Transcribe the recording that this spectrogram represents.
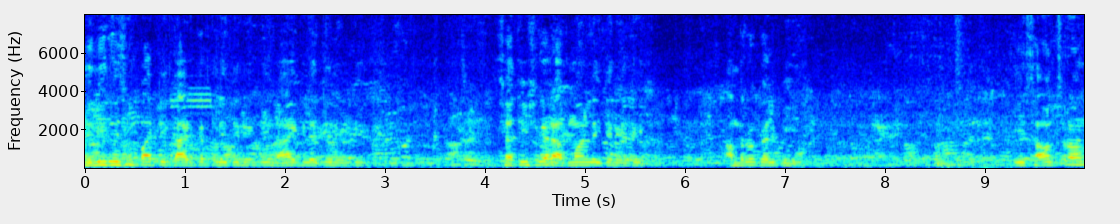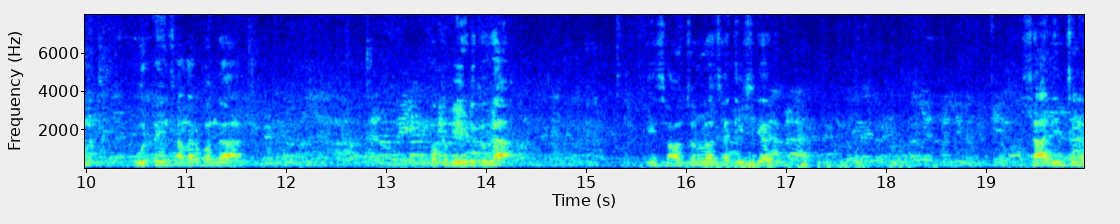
తెలుగుదేశం పార్టీ కార్యకర్తలు అయితేనేంటి నాయకులు అయితేనేంటి సతీష్ గారి అభిమానులు అయితేనేంటి అందరూ కలిపి ఈ సంవత్సరం పూర్తయిన సందర్భంగా ఒక వేడుకగా ఈ సంవత్సరంలో సతీష్ గారు సాధించిన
